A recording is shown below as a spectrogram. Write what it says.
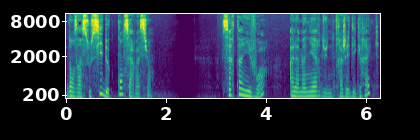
dans un souci de conservation. Certains y voient, à la manière d'une tragédie grecque,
